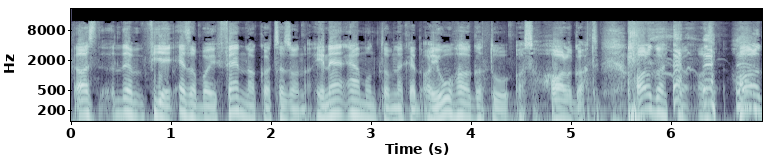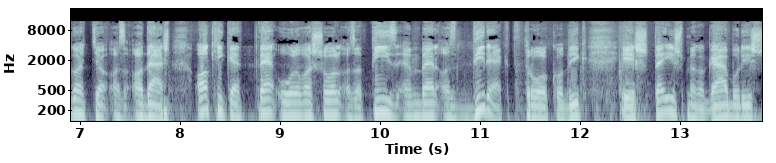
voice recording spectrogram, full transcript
Azt, de figyelj, ez a baj, fennakadsz azon. Én el, elmondtam neked, a jó hallgató az hallgat. Hallgatja az, hallgatja az adást. Akiket te olvasol, az a tíz ember, az direkt trollkodik, és te is, meg a Gábor is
